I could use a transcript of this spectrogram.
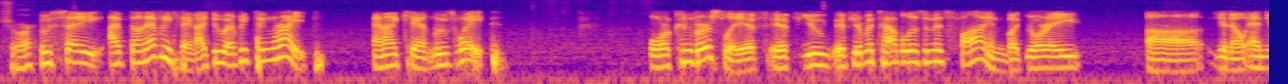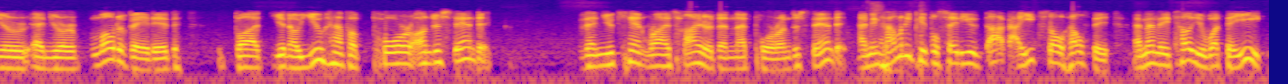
Sure. who say, I've done everything, I do everything right, and I can't lose weight. Or conversely, if if you if your metabolism is fine, but you're a uh, you know, and you're and you're motivated, but you know you have a poor understanding, then you can't rise higher than that poor understanding. I mean, how many people say to you, Doc, I eat so healthy, and then they tell you what they eat,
